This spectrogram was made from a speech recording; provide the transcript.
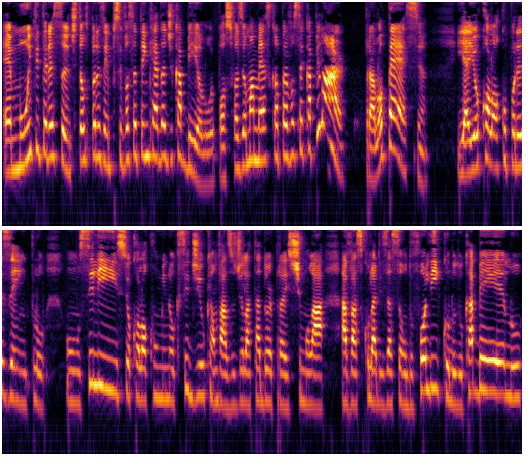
É muito interessante. Então, por exemplo, se você tem queda de cabelo, eu posso fazer uma mescla para você capilar, para alopécia. E aí eu coloco, por exemplo, um silício, eu coloco um minoxidil, que é um vasodilatador para estimular a vascularização do folículo do cabelo,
